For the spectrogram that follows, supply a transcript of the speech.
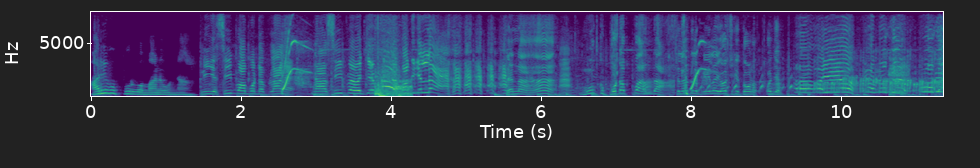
அறிவுபூர்வமான ஒன்னா நீங்க சீப்பா போட்ட பிளான் நான் சீப்பை வச்சே பாத்தீங்கல்ல என்ன மூக்கு புடப்பா இருந்தா சில நேரத்துல இப்படி எல்லாம் யோசிக்க தோணும். கொஞ்சம். ஐயோ மூக்கு மூக்கு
